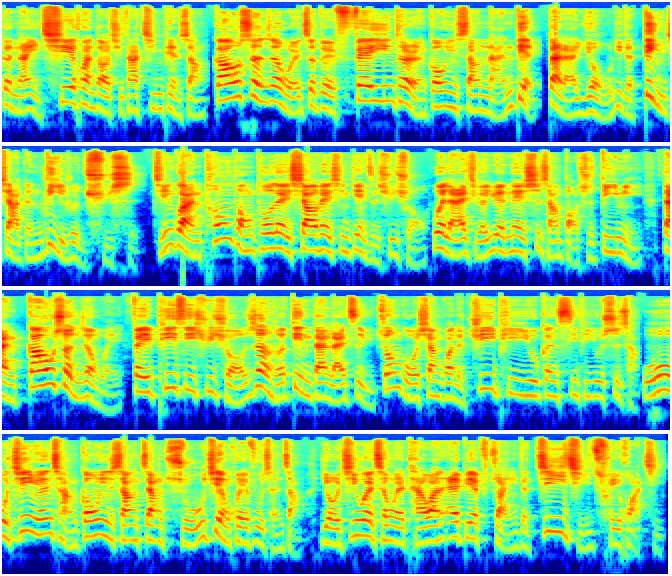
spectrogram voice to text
更难以切换到其他晶片商。高盛认为，这对非英特尔供应商南电带来有利的定价跟利润趋势。尽管通膨拖累消费性电子需求，未来几个月内市场保持低迷，但高盛认为，非 PC 需求任何订单来自与中国相关的 GPU 跟 CPU 市场，五晶圆厂供应商将逐渐恢复复成长，有机会成为台湾 ABF 转移的积极催化剂。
